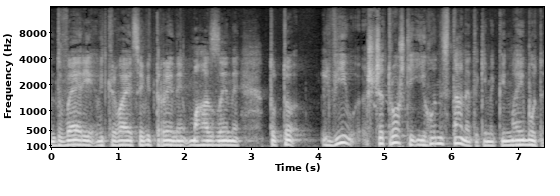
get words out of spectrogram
двері, відкриваються вітрини, магазини. Тобто Львів ще трошки і його не стане таким, як він має бути.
